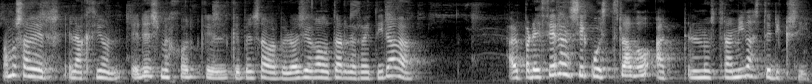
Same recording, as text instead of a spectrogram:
Vamos a ver en acción. Eres mejor que el que pensaba, pero has llegado tarde. Retirada. Al parecer han secuestrado a nuestra amiga Asterixie.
